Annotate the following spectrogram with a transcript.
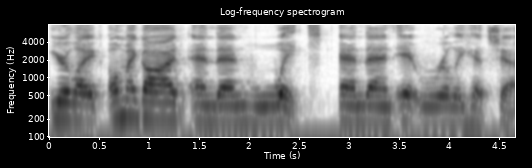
you're like, oh my God, and then wait. And then it really hits you.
